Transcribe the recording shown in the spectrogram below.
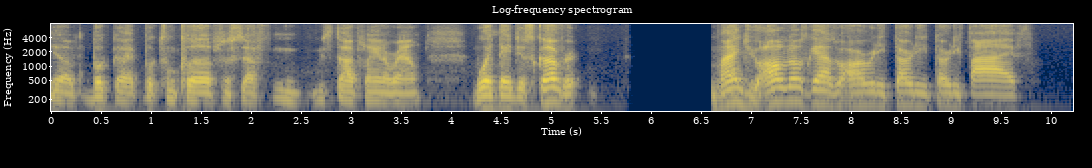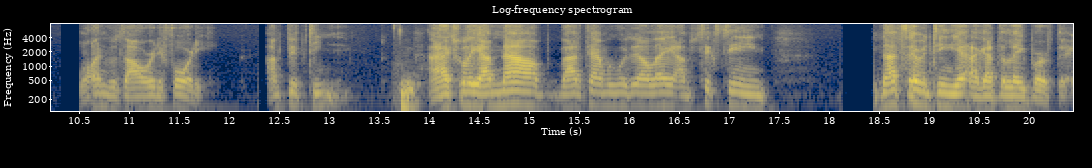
you know booked I booked some clubs and stuff. And we started playing around. What they discovered, mind you, all of those guys were already 30, 35. One was already 40. I'm 15. Actually, I'm now, by the time we went to LA, I'm 16, not 17 yet. I got the late birthday.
